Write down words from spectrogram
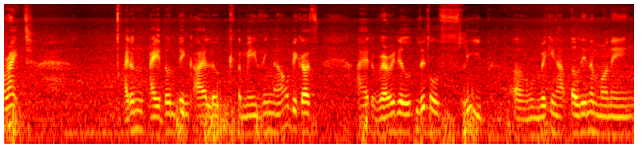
Alright. I don't I don't think I look amazing now because I had very little sleep um, waking up early in the morning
